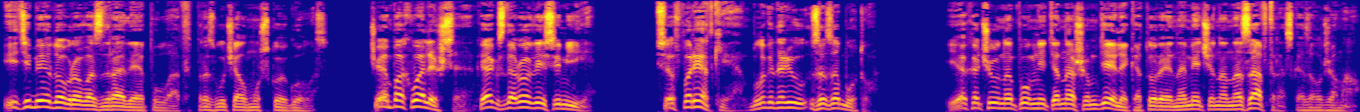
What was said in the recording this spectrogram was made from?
«И тебе доброго здравия, Пулат», — прозвучал мужской голос. «Чем похвалишься? Как здоровье семьи?» «Все в порядке. Благодарю за заботу». «Я хочу напомнить о нашем деле, которое намечено на завтра», — сказал Джамал.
